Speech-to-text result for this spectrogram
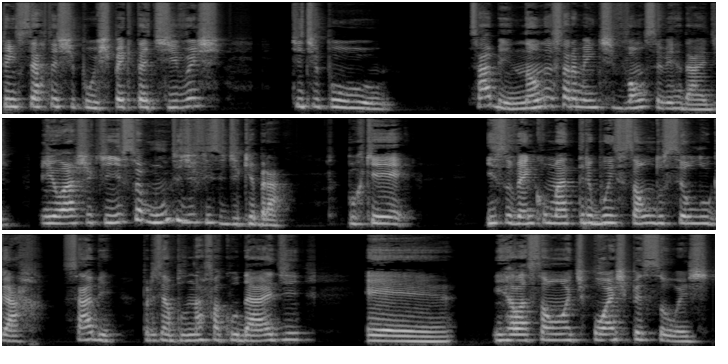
tem certas, tipo, expectativas que, tipo, sabe, não necessariamente vão ser verdade. E eu acho que isso é muito difícil de quebrar. Porque isso vem com uma atribuição do seu lugar, sabe? Por exemplo, na faculdade, é, em relação a, tipo, as pessoas.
